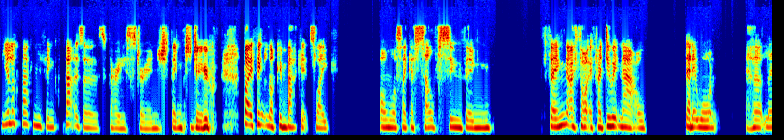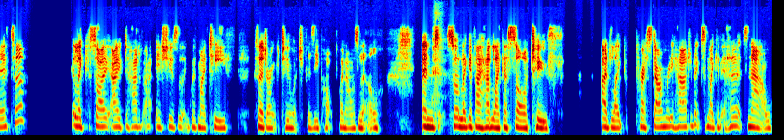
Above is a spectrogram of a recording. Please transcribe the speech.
you look back and you think that is a very strange thing to do. But i think looking back it's like almost like a self-soothing thing. I thought if i do it now then it won't hurt later. Like so i, I had issues like with my teeth because i drank too much fizzy pop when i was little. And so like if i had like a sore tooth i'd like press down really hard on it because i'm like if it hurts now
